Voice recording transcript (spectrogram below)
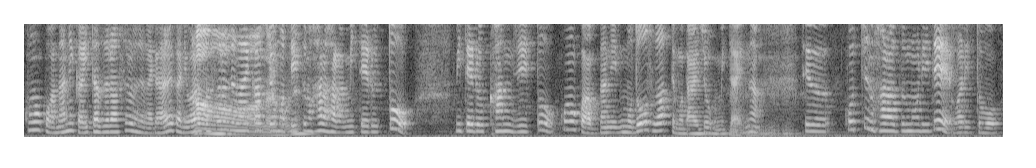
この子は何かいたずらするんじゃないか誰かに悪さするんじゃないかって思ってね。いつもハラハラ見てると見てる感じとこの子は何もうどう育っても大丈夫みたいな、うんうんうんっていうこっちの腹積もりで割と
